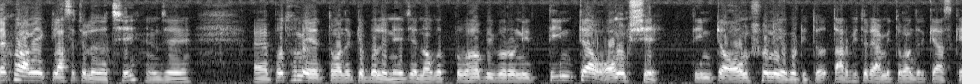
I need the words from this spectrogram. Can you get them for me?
দেখো, আমি ক্লাসে চলে যাচ্ছি, যে প্রথমে তোমাদেরকে বলে নেই যে নগদ প্রবাহ বিবরণী তিনটা অংশে, তিনটা অংশ নিয়ে গঠিত, তার ভিতরে আমি তোমাদেরকে আজকে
